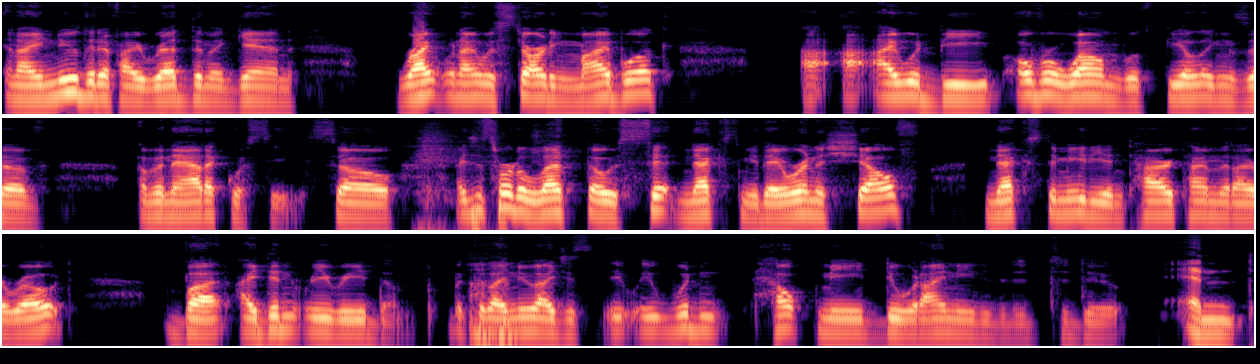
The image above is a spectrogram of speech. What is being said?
And I knew that if I read them again, right when I was starting my book, I, I would be overwhelmed with feelings of of inadequacy. So I just sort of let those sit next to me. They were in a shelf, next to me the entire time that I wrote, but I didn't reread them because uh-huh. I knew I just it, it, wouldn't help me do what I needed to, to do. And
